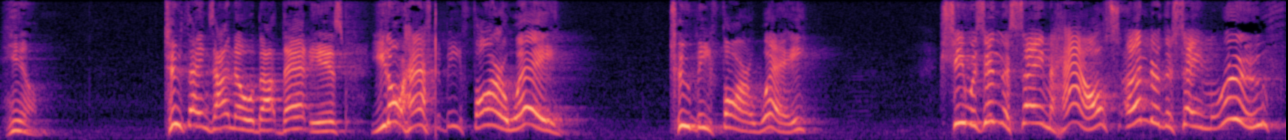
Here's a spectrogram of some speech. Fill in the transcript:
him. Two things I know about that is you don't have to be far away to be far away. She was in the same house, under the same roof,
